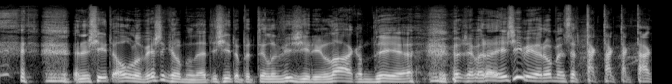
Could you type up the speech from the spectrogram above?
en dan zie je het Ole wist ik helemaal net. Die ziet op de televisie, die laag hem daar. Dan we, daar is hij weer om. En ze tak, tak, tak, tak.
